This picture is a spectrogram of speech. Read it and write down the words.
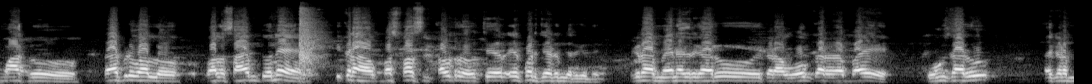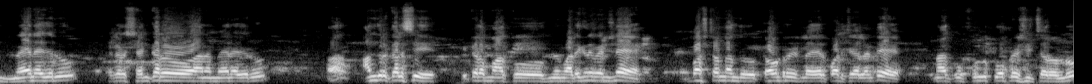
మాకు ర్యాపిడ్ వాళ్ళు వాళ్ళ సాయంతోనే ఇక్కడ బస్ పాస్ కౌంటర్ చే- ఏర్పాటు చేయడం జరిగింది. ఇక్కడ మేనేజర్ గారు ఇక్కడ ఓంకార్ అబ్బాయి ఓంకారు ఇక్కడ మేనేజరు ఇక్కడ శంకర్ అనే మేనేజరు అందరూ కలిసి ఇక్కడ మాకు మేము అడిగిన వెంటనే బస్ స్టాండ్ నందు కౌంటర్ ఇట్లా ఏర్పాటు చేయాలంటే నాకు ఫుల్ కోఆపరేషన్ ఇచ్చారు వాళ్ళు.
